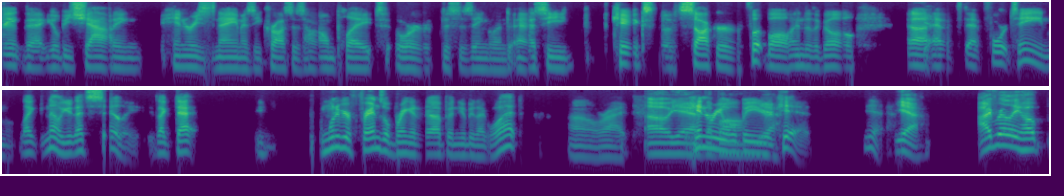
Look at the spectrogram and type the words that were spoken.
think that you'll be shouting Henry's name as he crosses home plate, or this is England, as he kicks the soccer football into the goal uh, Yeah. at, at 14, like, no, you that's silly. Like that, one of your friends will bring it up and you'll be like, what? Oh, right. Oh yeah, Henry will be your kid. Yeah. Yeah, I really hope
